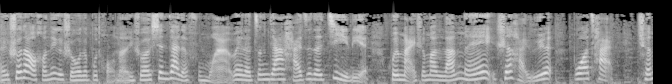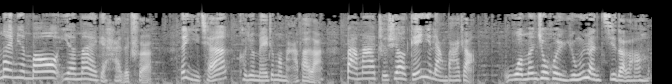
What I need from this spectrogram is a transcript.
哎，说到和那个时候的不同呢，你说现在的父母啊，为了增加孩子的记忆力，会买什么蓝莓、深海鱼、菠菜、全麦面包、燕麦给孩子吃。那以前可就没这么麻烦了。爸妈只需要给你两巴掌，我们就会永远记得了。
